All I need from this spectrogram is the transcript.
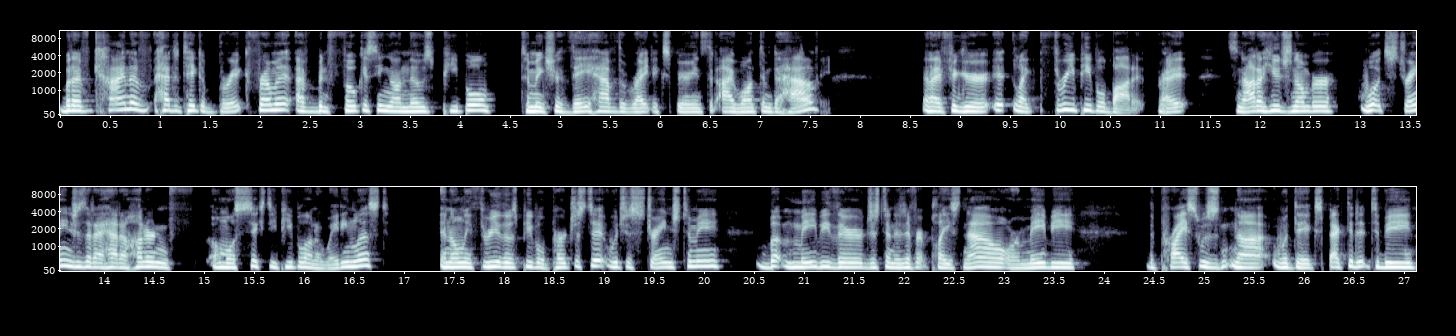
but I've kind of had to take a break from it. I've been focusing on those people to make sure they have the right experience that I want them to have. And I figure it like three people bought it, right? It's not a huge number. what's strange is that I had 100 and almost 60 people on a waiting list and only three of those people purchased it, which is strange to me. But maybe they're just in a different place now, or maybe the price was not what they expected it to be.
